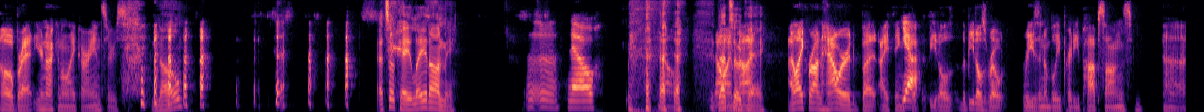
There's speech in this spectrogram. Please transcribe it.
Oh, Brett, you're not gonna like our answers. No? That's okay. Lay it on me. Mm-mm, no. No, no That's I'm okay. Not. I like Ron Howard, but I think Yeah. that the Beatles the Beatles wrote reasonably pretty pop songs. Uh,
